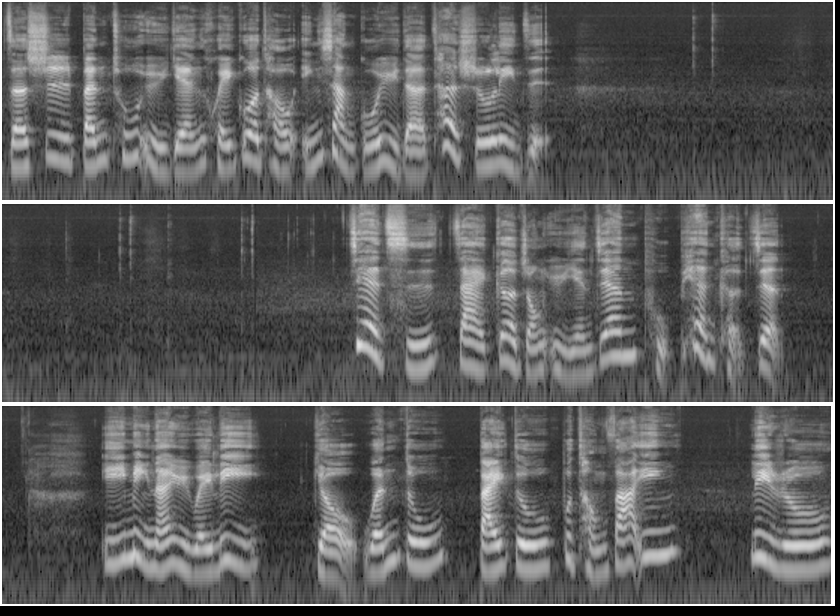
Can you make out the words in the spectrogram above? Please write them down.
则是本土语言回过头影响国语的特殊例子。介词在各种语言间普遍可见。以闽南语为例，有文读、白读不同发音，例如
